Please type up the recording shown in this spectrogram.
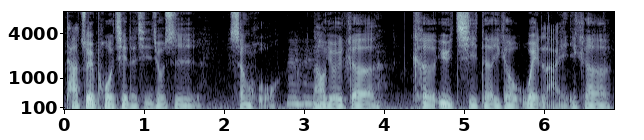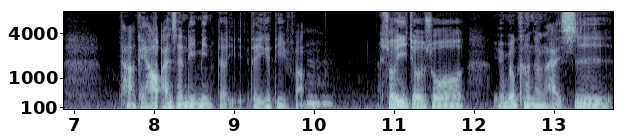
他最迫切的其实就是生活，然后有一个可预期的一个未来，一个他可以好安身立命的的一个地方。所以就是说，有没有可能还是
